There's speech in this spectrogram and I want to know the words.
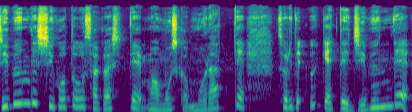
自分で仕事を探して、まあ、もしくはもらってそれで受けて自分で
